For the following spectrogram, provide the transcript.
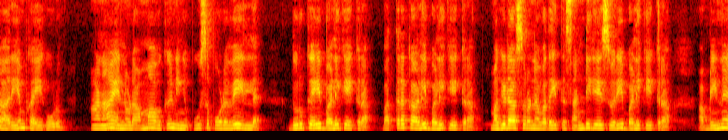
காரியம் கைகூடும். ஆனால் என்னோட அம்மாவுக்கு நீங்கள் பூசை போடவே இல்லை. துர்க்கை பலி கேட்குறா பத்திரகாளி பலி கேட்குறா மகிடாசுரனை வதைத்த சண்டிகேஸ்வரி பலி கேட்குறா அப்படின்னு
